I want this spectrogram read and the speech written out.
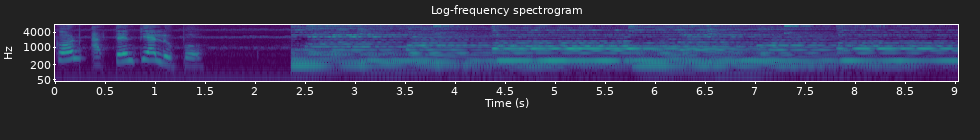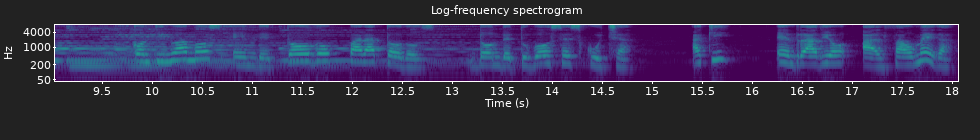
con Atentia Lupo. Continuamos en De Todo para Todos, donde tu voz se escucha aquí en Radio Alfa Omega,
